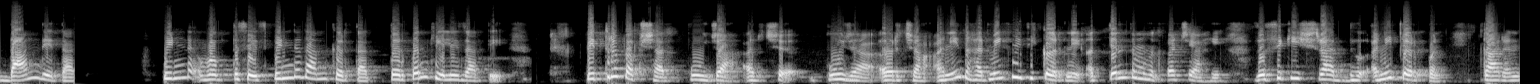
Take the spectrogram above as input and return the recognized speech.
दान देतात. पिंड व तसेच पिंडदान करतात तर्पण केले जाते. पितृपक्षात पूजा अर्च पूजा अर्चा आणि धार्मिक विधी करणे अत्यंत महत्त्वाचे आहे. जसे की श्राद्ध आणि तर्पण कारण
